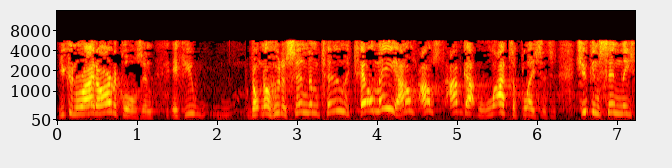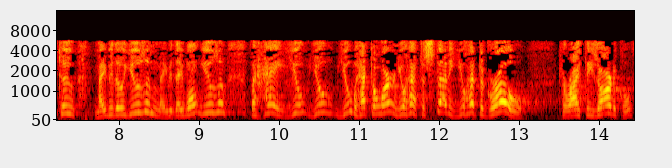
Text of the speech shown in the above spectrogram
You can write articles and if you don't know who to send them to, tell me. I'll, i have got lots of places that you can send these to. Maybe they'll use them, maybe they won't use them. But hey, you'll, you'll, you'll have to learn. You'll have to study. You'll have to grow to write these articles.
